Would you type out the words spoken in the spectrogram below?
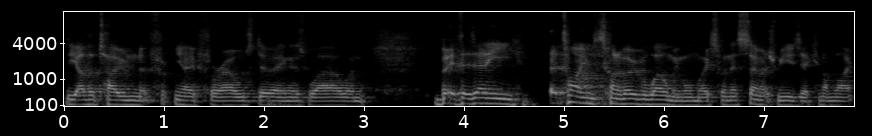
the other tone that you know Pharrell's doing as well, and but if there's any at times it's kind of overwhelming almost when there's so much music, and I'm like,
